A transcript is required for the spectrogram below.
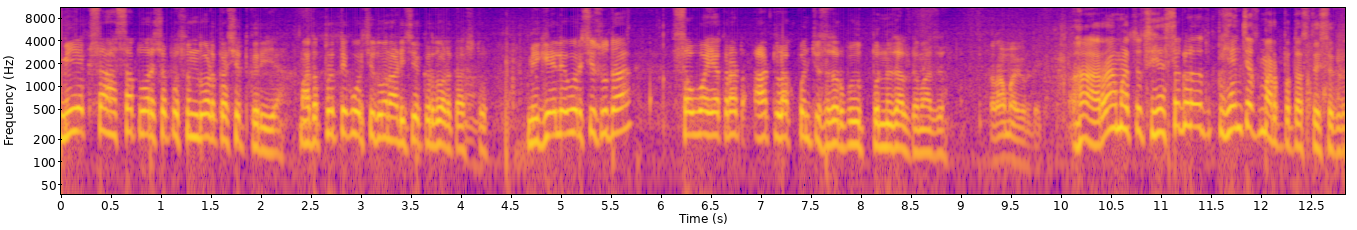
मी एक सहा सात वर्षापासून दोडका शेतकरी आहे. माझा प्रत्येक वर्षी दोन अडीच एकर दोडका असतो. मी गेल्या वर्षी सुद्धा सव्वा एकरात आठ लाख पंचवीस हजार रुपये उत्पन्न झालं माझं. हां रामाचंच हे सगळं ह्यांच्याच मार्फत असतंय सगळं.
